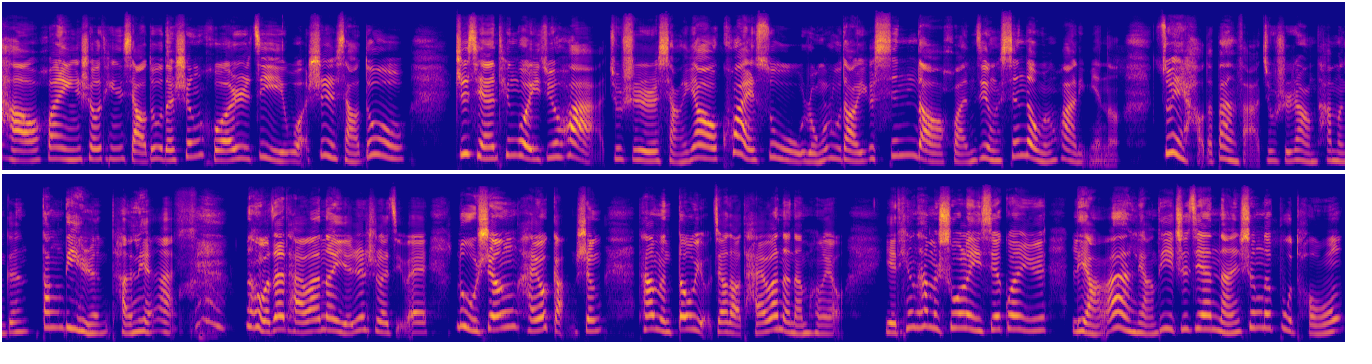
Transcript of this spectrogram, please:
好，欢迎收听小杜的生活日记，我是小杜。之前听过一句话，就是想要快速融入到一个新的环境、新的文化里面呢，最好的办法就是让他们跟当地人谈恋爱。那我在台湾呢，也认识了几位陆生还有港生，他们都有交到台湾的男朋友，也听他们说了一些关于两岸两地之间男生的不同。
